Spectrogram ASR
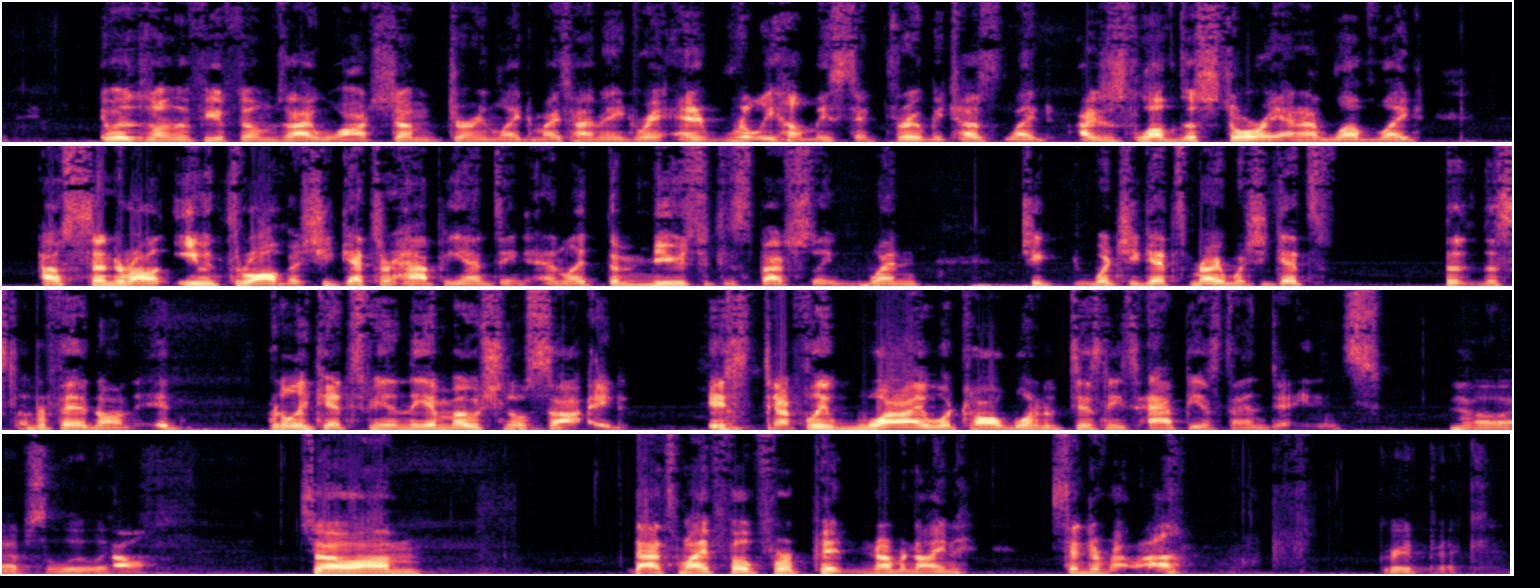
it was one of the few films I watched um during like my time in eighth grade, and it really helped me stick through because like I just love the story and I love like how Cinderella even through all of it she gets her happy ending and like the music especially when she when she gets married when she gets the the slipper fit on it really gets me in the emotional side. It's definitely what I would call one of Disney's happiest endings. Oh, absolutely. Oh. So um, that's my vote for pit number nine, Cinderella. Great pick.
